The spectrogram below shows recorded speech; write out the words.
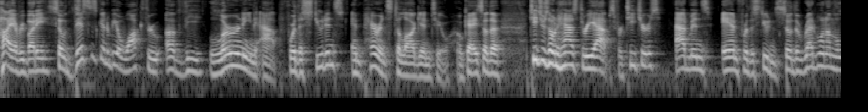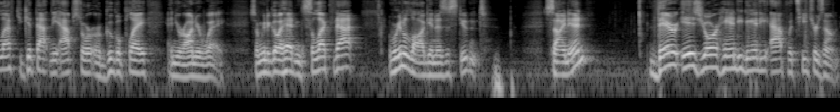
Hi, everybody. So, this is going to be a walkthrough of the Learning app for the students and parents to log into. Okay, so the TeacherZone has three apps for teachers, admins, and for the students. So, the red one on the left, you get that in the App Store or Google Play, and you're on your way. So, I'm going to go ahead and select that, and we're going to log in as a student. Sign in. There is your handy dandy app with TeacherZone.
